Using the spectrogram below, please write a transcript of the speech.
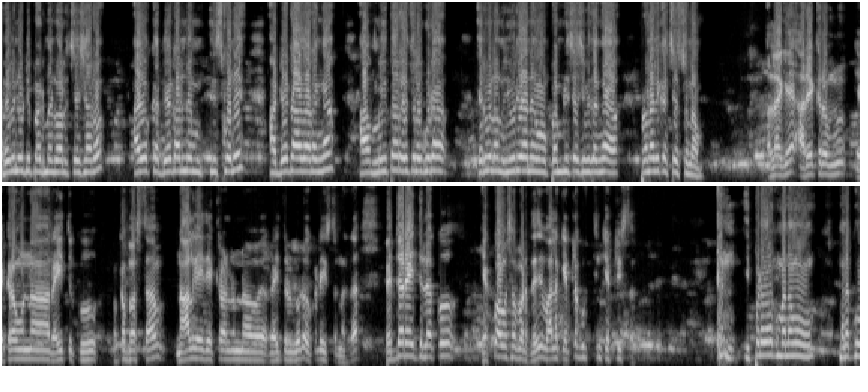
రెవెన్యూ డిపార్ట్మెంట్ వాళ్ళు చేశారో ఆ యొక్క డేటాను మేము తీసుకొని ఆ డేటా ఆధారంగా ఆ మిగతా రైతులకు కూడా ఎరువులను యూరియాను పంపిణీ చేసే విధంగా ప్రణాళిక చేస్తున్నాం. అలాగే అరెకరం ఎకరం ఉన్న రైతుకు ఒక బస్తా నాలుగైదు ఎకరాలు ఉన్న రైతులు కూడా ఒకటే ఇస్తున్నారు కదా. పెద్ద రైతులకు ఎక్కువ అవసరపడుతుంది. వాళ్ళకి ఎట్లా గుర్తించి ఎట్లా ఇస్తారు? ఇప్పటి వరకు మనము మనకు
